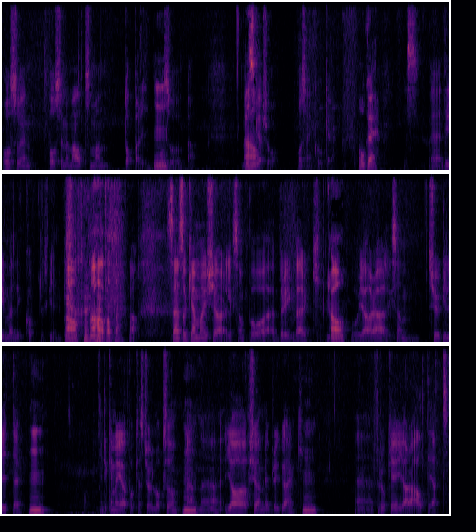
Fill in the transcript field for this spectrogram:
och så en påse med malt som man doppar i. Mm. Och så ja, mäskar så. Och sen kokar. okej Yes. Eh, Det är en väldigt kort beskrivning. Ja, jag fattar Sen så kan man ju köra liksom på bryggverk Ja, och göra liksom 20 liter. mm. Det kan man göra på kastrull också. Mm. Men eh, jag kör med bryggverk. Mm. Eh, För då kan jag göra allt i ett.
